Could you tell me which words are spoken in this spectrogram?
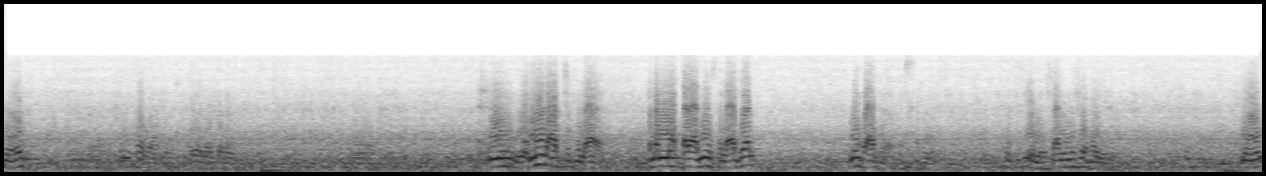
نعم. ما بعد في الآية؟ فلما قضى موسى الأجل ما بعد تجينا إن شاء الله نشوف نعم.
